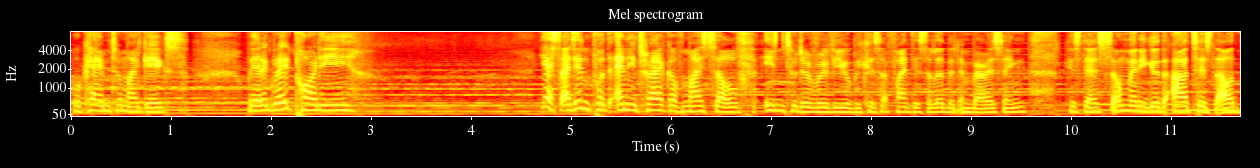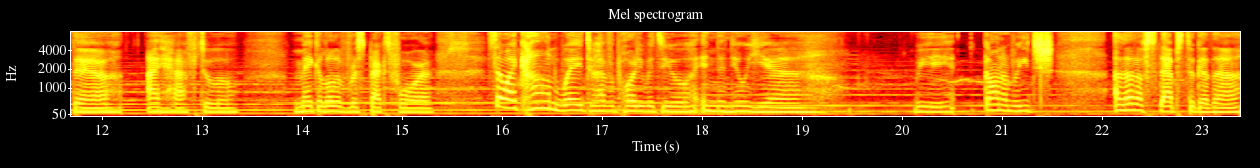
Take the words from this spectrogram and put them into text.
who came to my gigs. We had a great party. Yes, I didn't put any track of myself into the review because I find this a little bit embarrassing because there's so many good artists out there I have to make a lot of respect for. So I can't wait to have a party with you in the new year. We gonna reach a lot of steps together.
